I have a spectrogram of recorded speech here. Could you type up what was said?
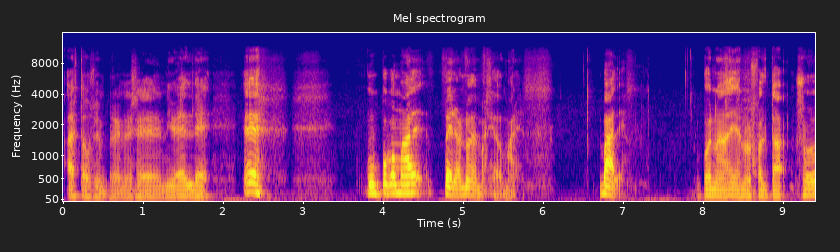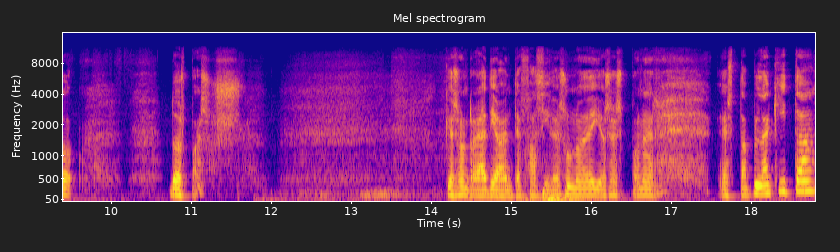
ha estado siempre en ese nivel de eh, un poco mal, pero no demasiado mal. Vale. Pues nada, ya nos falta solo dos pasos. Que son relativamente fáciles. Uno de ellos es poner esta plaquita.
